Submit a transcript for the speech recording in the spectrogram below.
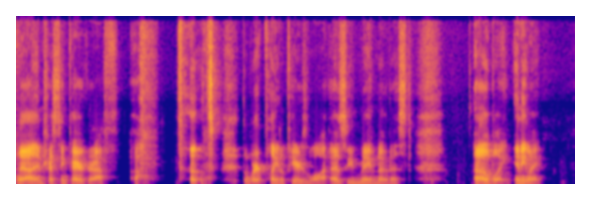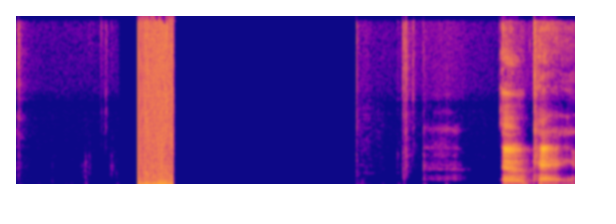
yeah, interesting paragraph. the word plain appears a lot, as you may have noticed. Oh boy. Anyway. Okay.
